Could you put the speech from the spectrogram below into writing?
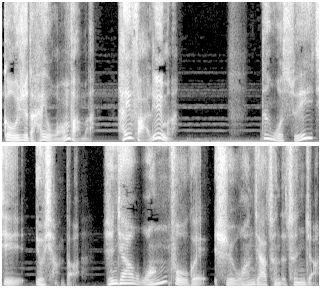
狗日的还有王法吗？还有法律吗？但我随即又想到，人家王富贵是王家村的村长，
